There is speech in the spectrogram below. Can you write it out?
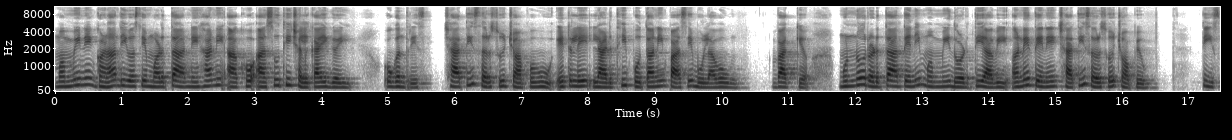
મમ્મીને ઘણા દિવસે મળતા નેહાની આંખો આંસુથી છલકાઈ ગઈ. ઓગણત્રીસ. છાતી સરસું ચાંપવું એટલે લાડથી પોતાની પાસે બોલાવવું. વાક્ય, મુન્નો રડતા તેની મમ્મી દોડતી આવી અને તેને છાતી સરસો ચોંપ્યો. ત્રીસ.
